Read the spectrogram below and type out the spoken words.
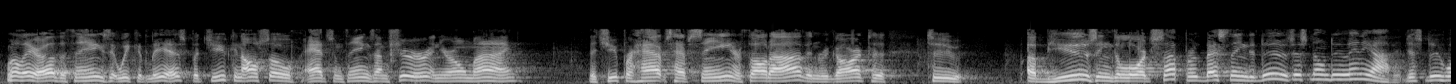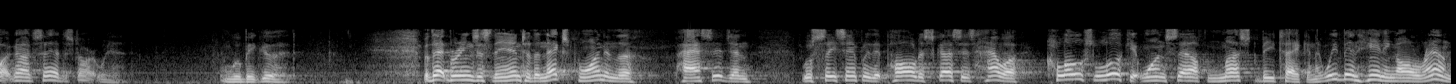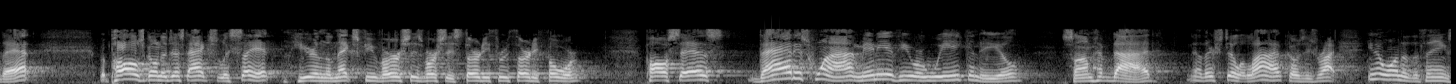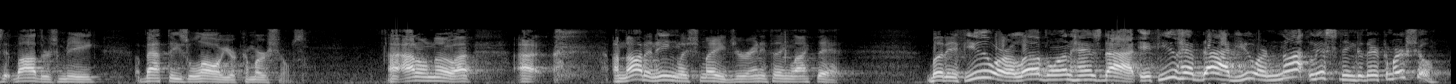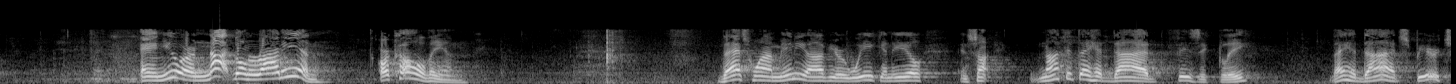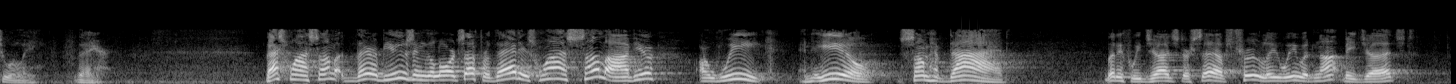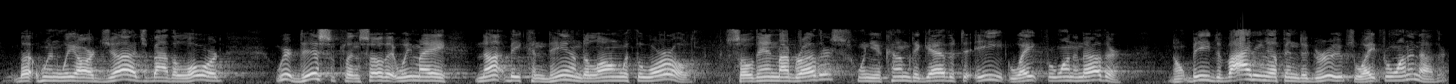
Well, there are other things that we could list, but you can also add some things, I'm sure, in your own mind that you perhaps have seen or thought of in regard to, to abusing the Lord's Supper. The best thing to do is just don't do any of it. Just do what God said to start with, and we'll be good. But that brings us then to the next point in the passage, and we'll see simply that Paul discusses how a close look at oneself must be taken. And we've been hinting all around that. But Paul's going to just actually say it here in the next few verses, verses 30 through 34. Paul says, That is why many of you are weak and ill. Some have died. Now, they're still alive because he's right. You know, one of the things that bothers me about these lawyer commercials, I, I don't know. I, I, I'm not an English major or anything like that. But if you or a loved one has died, if you have died, you are not listening to their commercial. And you are not going to write in or call them. That's why many of you are weak and ill. And some, not that they had died physically, they had died spiritually there. That's why some they're abusing the Lord's Supper. That is why some of you are weak and ill. Some have died. But if we judged ourselves truly, we would not be judged. But when we are judged by the Lord, we're disciplined so that we may not be condemned along with the world. So then, my brothers, when you come together to eat, wait for one another. Don't be dividing up into groups, wait for one another.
